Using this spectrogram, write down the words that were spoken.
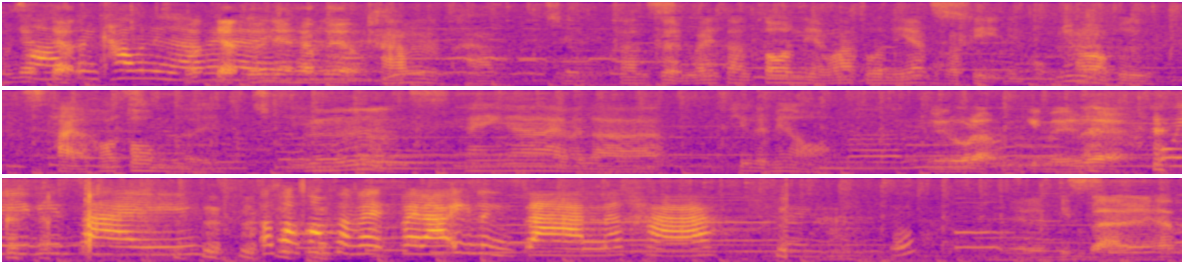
ๆซอสเป็นข้าวเนื้อไปจัดเลด้วยยนะครับเนี่ยครับครับตอนเกริดไว้ตอนต้นเนี่ยว่าตัวเนี้ยปกติเนี่ยผมชอบคือถ่ายกับข้าวต้มเลย อืม ง่ายๆ เวลา คิดอะไรไม่ออก ไม่รู้ละผมกินไปเรื่อยอุ้ยดีใจประสบความสำเร็จไปแล้วอีกหนึ่งจานนะคะเลยค่ะอุ๊ยเดี๋ยวกินปลาเลยนะครับ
